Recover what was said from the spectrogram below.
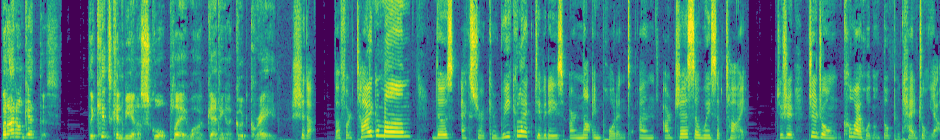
But I don't get this. The kids can be in a school play while getting a good grade. 是的，But for Tiger Mom, those extracurricular activities are not important and are just a waste of time。就是这种课外活动都不太重要，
